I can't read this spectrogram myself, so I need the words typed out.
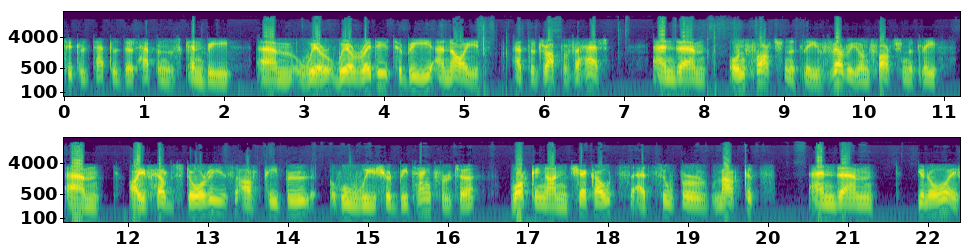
tittle tattle that happens can be. Um, we're we're ready to be annoyed at the drop of a hat, and um, unfortunately, very unfortunately, um, I've heard stories of people who we should be thankful to working on checkouts at supermarkets, and um, you know, if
